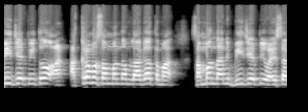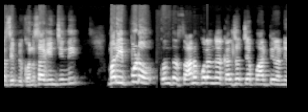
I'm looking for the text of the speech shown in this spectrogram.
బీజేపీతో అక్రమ సంబంధం లాగా తమ సంబంధాన్ని బీజేపీ వైఎస్ఆర్సీపీ కొనసాగించింది. మరి ఇప్పుడు కొంత సానుకూలంగా కలిసి వచ్చే పార్టీలన్నీ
